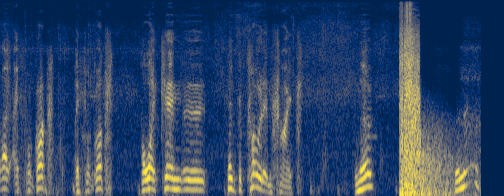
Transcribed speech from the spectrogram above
Right, I forgot. I forgot how I can uh, take the code inside. You know? Got him?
